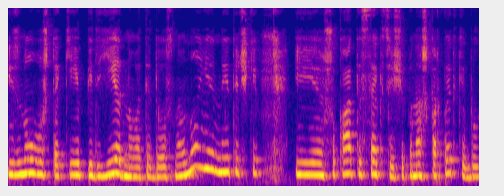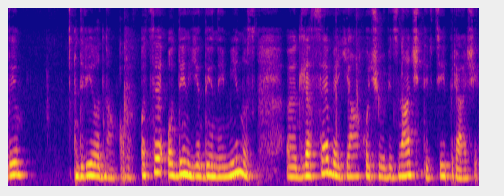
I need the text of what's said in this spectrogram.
і знову ж таки під'єднувати до основної ниточки і шукати секції, щоб у нас шкарпетки були дві однакові. Оце один єдиний мінус е, для себе я хочу відзначити в цій пряжі.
